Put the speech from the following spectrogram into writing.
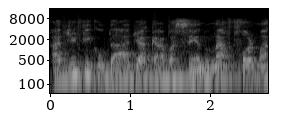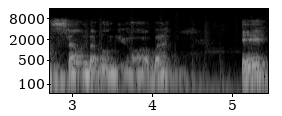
a dificuldade acaba sendo na formação da mão de obra e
